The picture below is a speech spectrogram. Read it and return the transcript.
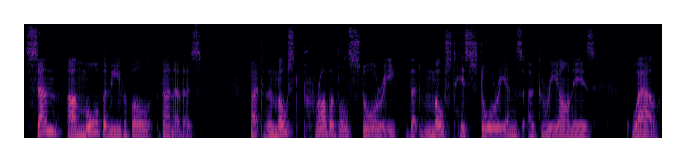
Some are more believable than others, but the most probable story that most historians agree on is, well,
